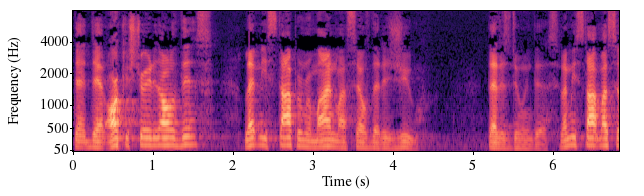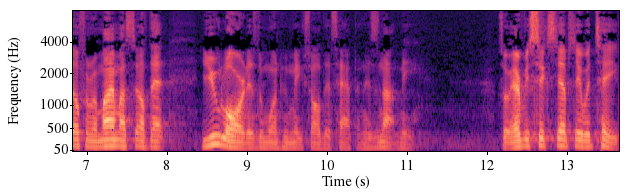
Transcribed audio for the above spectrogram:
that, that orchestrated all of this, let me stop and remind myself that it's you that is doing this. Let me stop myself and remind myself that you, Lord, is the one who makes all this happen. It's not me. So every six steps they would take,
